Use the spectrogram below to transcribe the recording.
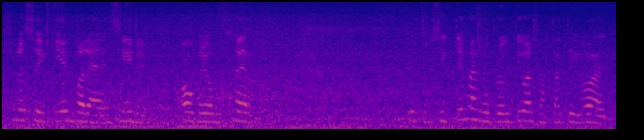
Yo no soy quien para decir hombre o mujer. Nuestro sistema reproductivo es bastante igual.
